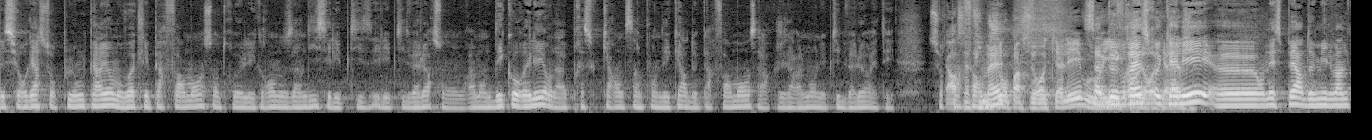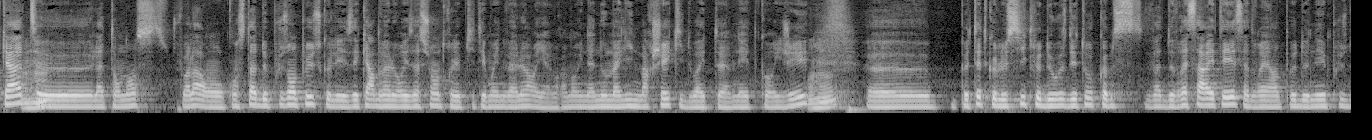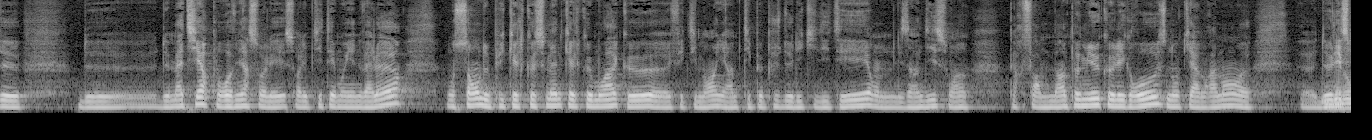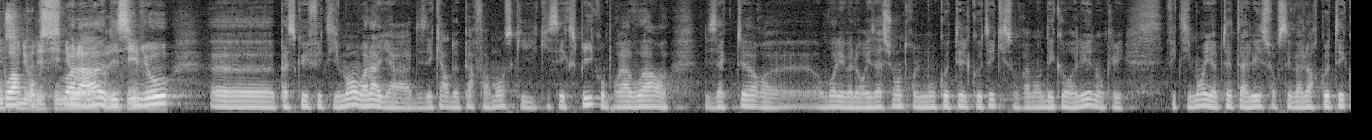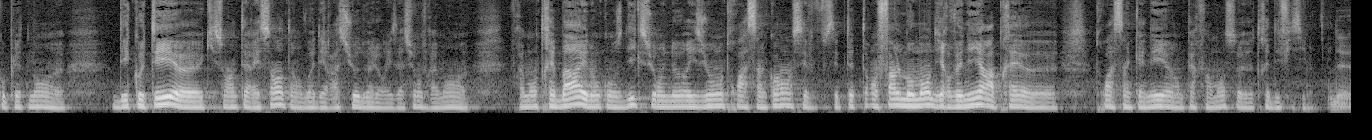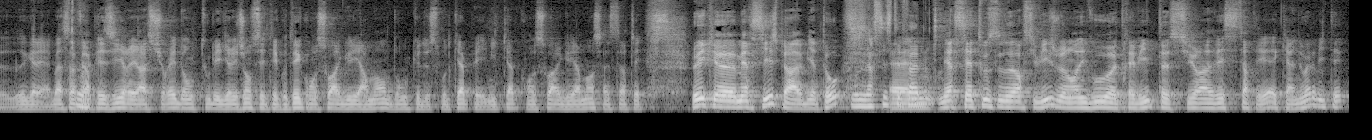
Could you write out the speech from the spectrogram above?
si on regarde sur plus longue période, on voit que les performances entre les grands indices et les, petits, et les petites valeurs sont vraiment décorrélées. On a presque 45 points d'écart de performance, alors que généralement les petites valeurs étaient surperformées. Alors ça toujours par se recaler Ça devrait se recaler. on espère 2024. La tendance, voilà, on constate de plus en plus que les écarts de valorisation entre les petites et moyennes valeurs, il y a vraiment une anomalie de marché qui doit être amenée à être corrigée. Mhm. Peut-être que le cycle de hausse des taux comme va, devrait s'arrêter, ça devrait un peu donner plus de, de, matière pour revenir sur les, sur les petites et moyennes valeurs. On sent depuis quelques semaines, quelques mois que euh, effectivement il y a un petit peu plus de liquidité, les indices sont, performent un peu mieux que les grosses, donc il y a vraiment euh, euh, de l'espoir pour des signaux, voilà, des signaux parce qu'effectivement voilà il y a des écarts de performance qui, qui s'expliquent. On pourrait avoir des acteurs, on voit les valorisations entre le non côté et le côté qui sont vraiment décorrélés. Donc les, effectivement il y a peut-être aller sur ces valeurs cotées complètement des côtés euh, qui sont intéressantes. On voit des ratios de valorisation vraiment, euh, vraiment très bas. Et donc, on se dit que sur une horizon 3 à 5 ans, c'est peut-être enfin le moment d'y revenir après 3 à 5 années en performance euh, très difficile. De, galère. Bah, ça fait plaisir et rassurer donc tous les dirigeants de cet côté qu'on reçoit régulièrement, donc de small cap et mid cap qu'on reçoit régulièrement sur T. Loïc, merci. J'espère à bientôt. Merci Stéphane. merci à tous de nous avoir suivis. Je vous donne rendez-vous très vite sur Investir avec un nouvel invité.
